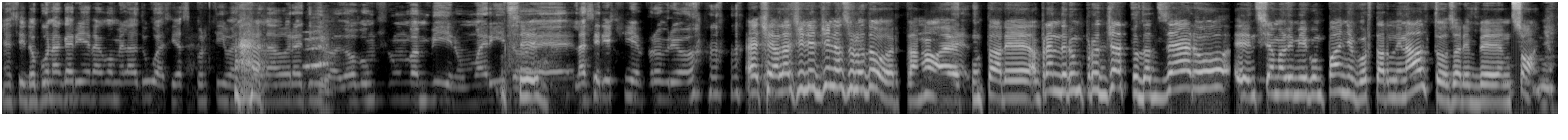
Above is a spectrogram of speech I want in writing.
Eh sì, dopo una carriera come la tua, sia sportiva sia lavorativa, dopo un, un bambino, un marito, Sì. eh, la Serie C è proprio... Eh, cioè la ciliegina sulla torta, no? È Eh. puntare a prendere un progetto da zero e insieme alle mie compagne portarlo in alto sarebbe un sogno.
